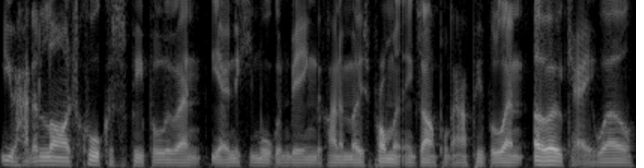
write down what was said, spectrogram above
you had a large caucus of people who went, you know, Nicky Morgan being the kind of most prominent example now. People went, oh, okay, well,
